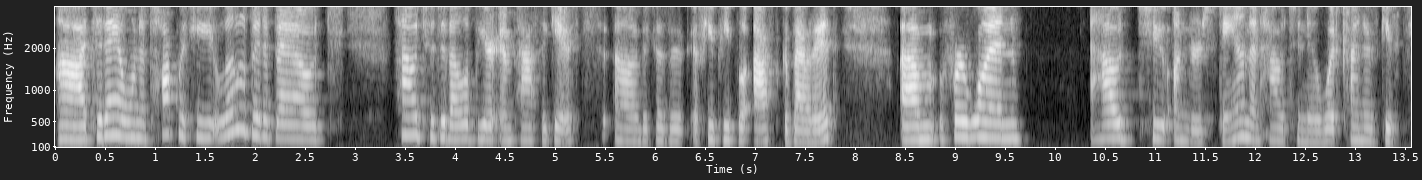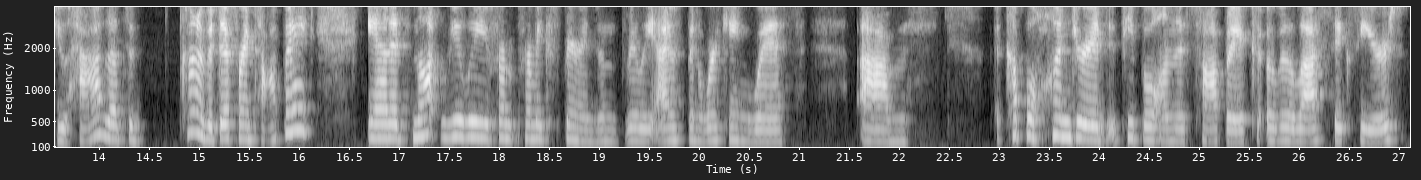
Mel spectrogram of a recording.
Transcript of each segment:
Uh, today, I want to talk with you a little bit about how to develop your empathic gifts uh, because a, a, few people ask about it. Um, for one, how to understand and how to know what kind of gifts you have. That's a kind of a different topic, and it's not really from from experience. And really, I've been working with. Um, a couple hundred people on this topic over the last six years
